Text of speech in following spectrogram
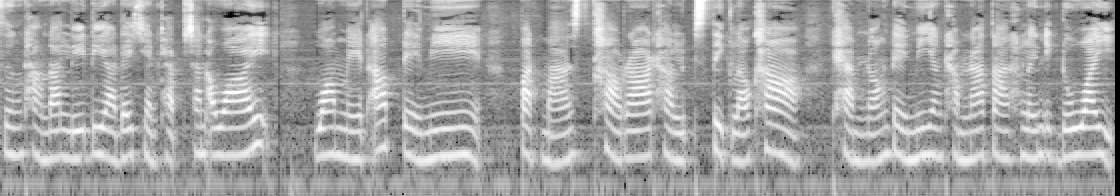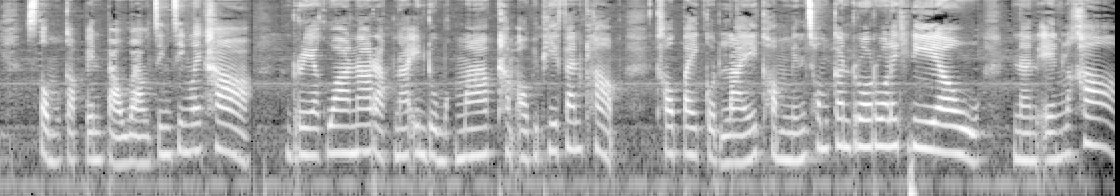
ซึ่งทางด้านลิเดียได้เขียนแคปชั่นเอาไว้ว่า Made up d e m i ปัดมาสคาร่าทาลิปสติกแล้วค่ะ แถมน้องเดมี่ยังทำหน้าตาทะเลนอีกด้วย สมกับเป็นแป๋วแววจริง ๆ เลยค่ะ เรียกว่าน่ารักน่าเอ็นดูมากๆ ทำเอาพี่ๆแฟนคลับ เข้าไปกดไลค์ คอมเมนต์ชมกันรัวๆเลยทีเดียว นั่นเองละค่ะ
